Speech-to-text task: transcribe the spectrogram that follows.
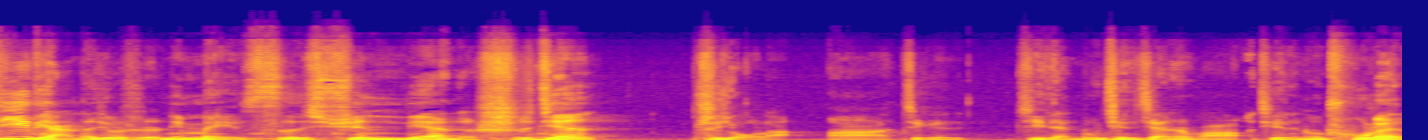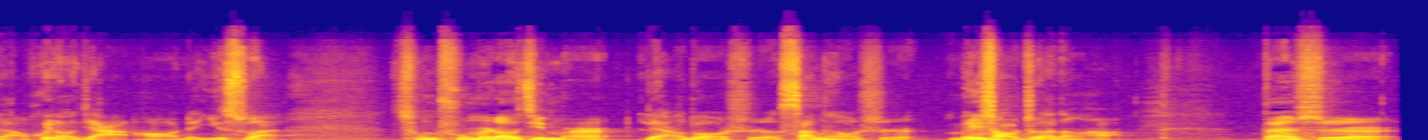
第一点呢，就是你每次训练的时间是有了啊，这个几点钟进健身房，几点钟出来的，回到家啊，这一算，从出门到进门两个多小时，三个小时没少折腾哈。但是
